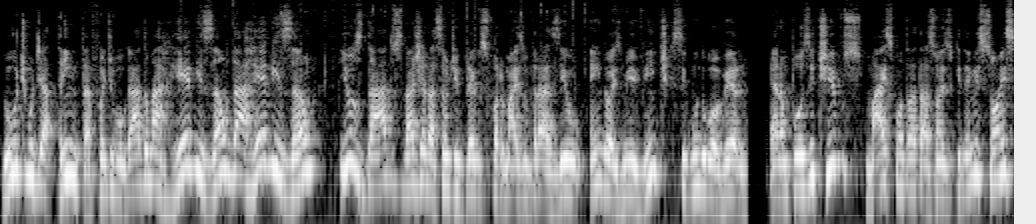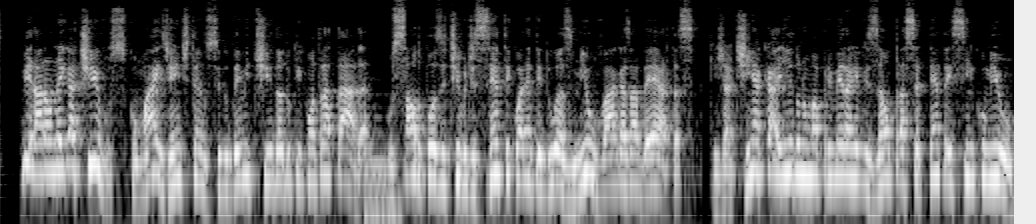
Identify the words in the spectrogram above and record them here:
no último dia 30 foi divulgada uma revisão da revisão e os dados da geração de empregos formais no Brasil em 2020, que segundo o governo eram positivos, mais contratações do que demissões, viraram negativos, com mais gente tendo sido demitida do que contratada. O saldo positivo de 142 mil vagas abertas, que já tinha caído numa primeira revisão para 75 mil,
